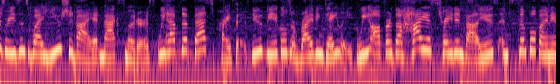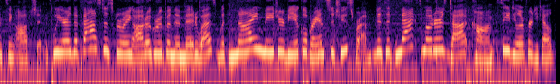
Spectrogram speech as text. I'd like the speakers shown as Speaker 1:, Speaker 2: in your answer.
Speaker 1: Here's reasons why you should buy at Max Motors. We have the best prices, new vehicles arriving daily. We offer the highest trade in values and simple financing options. We are the fastest growing auto group in the Midwest with nine major vehicle brands to choose from. Visit maxmotors.com. See dealer for details.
